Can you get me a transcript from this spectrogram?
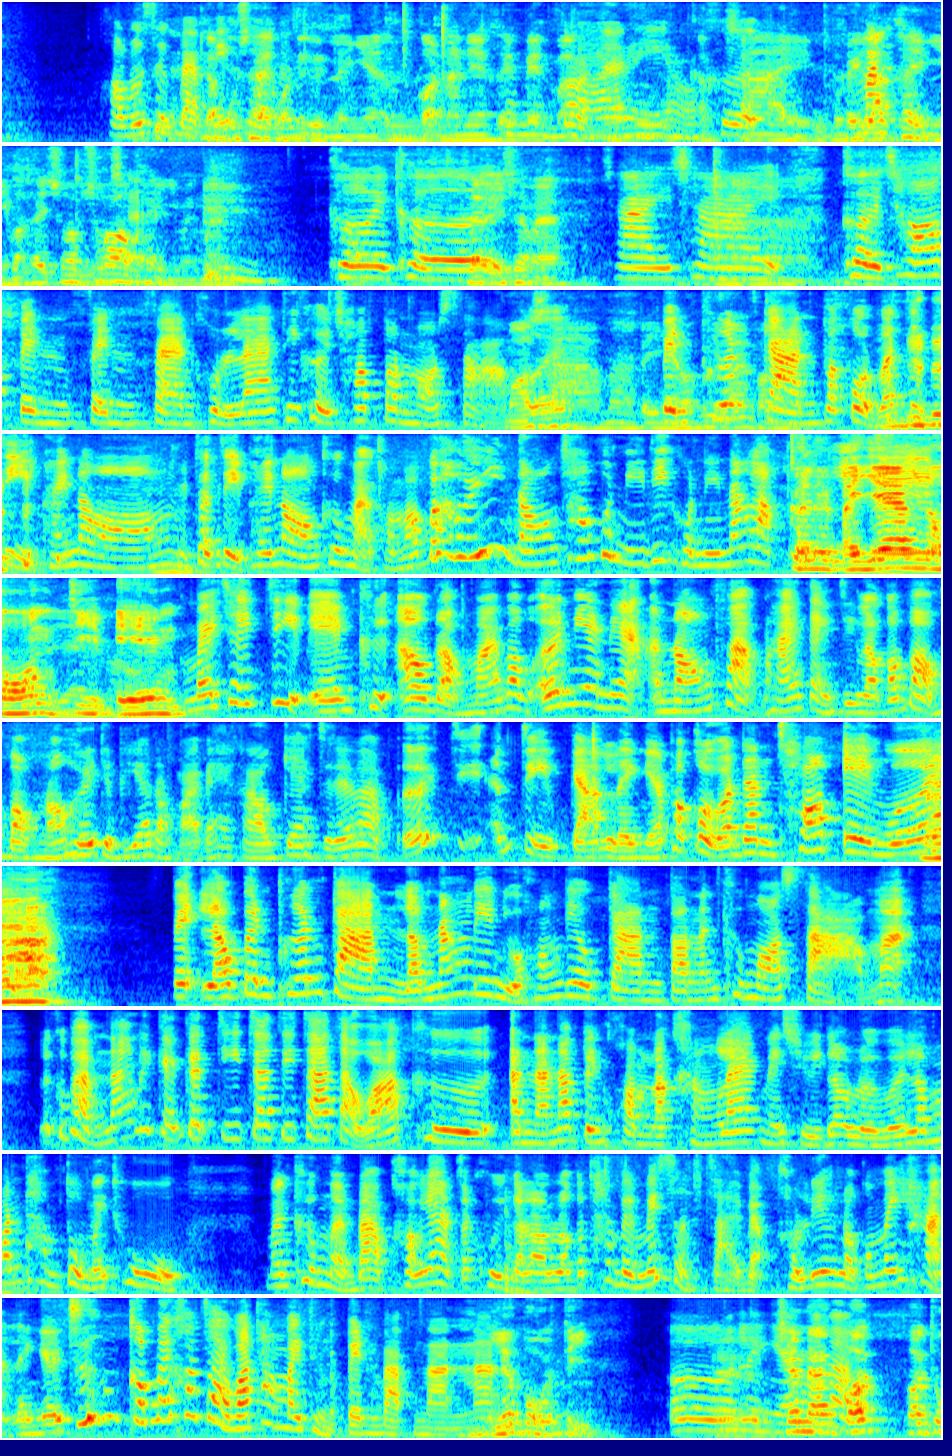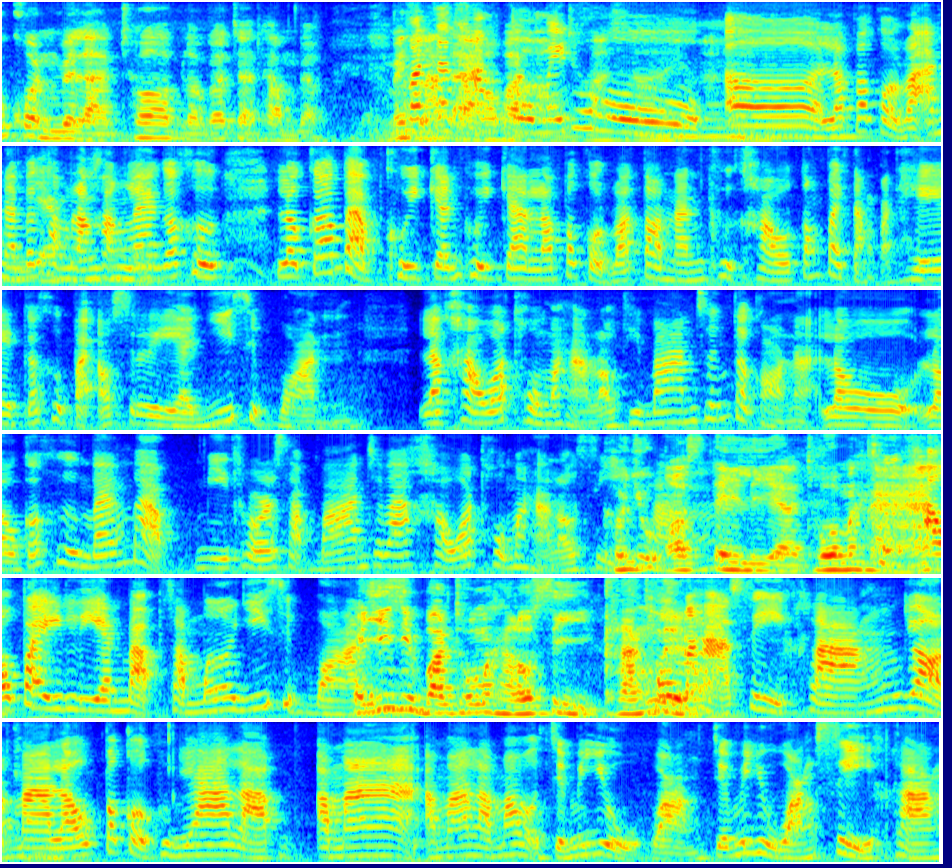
ความรู้สึกแบบกับนี้ผู้ชายคนอื่นอะไรเงี้ยก่อนหน้านี้เคยเป็นก่บ้าอนหน้านี้ครับคือใช่เคยรักใครอย่างงี้มาเคยชอบชอบใครอย่างงี้มั้างไหมเคยเคเคยยใช่ไหม ใช่ใช่อ่าเคยชอบเป็นเป็นแฟนคนแรกที่เคยชอบตอนมสามมเลยสามมาเป็นเพื่อนกันปรากฏว่าจะจีบให้น้อง จะจีบให้น้องคือหมายความว่าเฮ้ยน้องชอบคนนี้ดิคนนี้น่ารักก็เลยไปแย่งน้องจีบเอง ไม่ใช่จีบเองคือเอาดอกไม้บอกเออเนี่ยเนี่ยน้องฝากมาให้แต่จริงๆเราก็บอกบอกน้องเฮ้ยเดี๋ยวพี่เอาดอกไม้ไปให้เขาแกจะได้แบบเอ้ยจีจีบกันอะไรเงี้ยปรากฏว่าดันชอบเองเว้ยอ่าเป็นแล้วเป็นเพื่อนกันแล้วนั่งเรียนอยู่ห้องเดียวกัน ตอนนั้นคือมสามอะ แล้วก็แบบนั่งด้วยกันก็จีจ้าจีจ้าแต่ว่าคือ อันนั้นน่ะเป็นความรักครั้งแรกในชีวิตเราเลยเว้ยแล้วมันทำตัวไม่ถูก มันคือเหมือนแบบเขาอยากจะคุยกับเราเราก็ทำเป็นไม่สนใจแบบเขาเรียกเราก็ไม่หันอะไรเงี้ยซึ่งก็ไม่เข้าใจว่าทำไมถึงเป็นแบบนั้นน่ะเรื่องปกติเอออะไรเงี้ยใช่ไหมแบบเพราะเพราะทุกคนเวลาชอบเราก็จะทำแบบไม่มันสจะนใจเอาทำตัวอะไม่ถูใช่กเออแล้วปรากฏว่าอันนั้นเป็นความรักครั้งแรกก็คือแล้วก็แบบคุยกันคุยกันแล้วปรากฏว่าตอนนั้นคือเขาต้องไปต่างประเทศก็คือไปออสเตรเลีย 20 วัน แล้วเขาว่าโทรมาหาเราที่บ้าน ซึ่งแต่ก่อนอะเราเราก็คือแม่งแบบมีโทรศัพท์บ้านใช่ปะเขาว่าโทรมาหาเราสี่เขาอยู่คอรั้องสเตรเลียโทรมาคืหาอเขาไปเรียนแบบซัมเมอร์20วันไป20วันโทรมาหาเราสี่ครั้งโทรเลยเหรมาอหาสี่ครั้ง หยอดมาแล้วปรากฏคุณย่ารับอาม่าอาม่ารับมาบอกเจะไม่อยู่วางเจะไม่อยู่วางสี่ครั้ง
